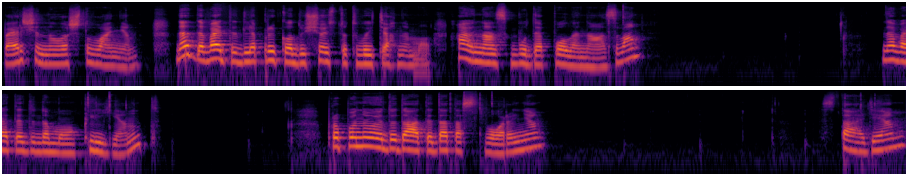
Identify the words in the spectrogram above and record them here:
перші налаштування. Да, Давайте для прикладу щось тут витягнемо. Хай у нас буде поле назва. Давайте додамо клієнт. Пропоную додати дата створення, стадія.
